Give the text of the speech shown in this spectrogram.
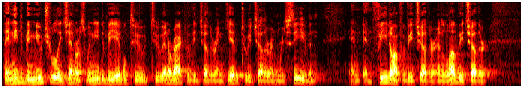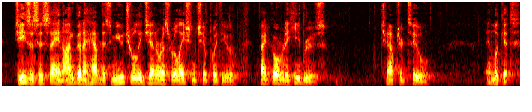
They need to be mutually generous. We need to be able to, to interact with each other and give to each other and receive and, and, and feed off of each other and love each other. Jesus is saying, I'm going to have this mutually generous relationship with you. In fact, go over to Hebrews chapter 2 and look at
